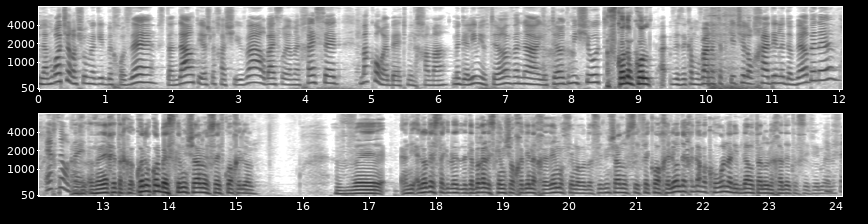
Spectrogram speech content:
למרות שרשום נגיד בחוזה, סטנדרטי, יש לך שבעה, 14 ימי חסד, מה קורה בעת מלחמה? מגלים יותר הבנה, יותר גמישות, אז קודם כל, וזה כמובן התפקיד של עורכי הדין לדבר ביניהם? איך זה עובד? אז, אז אני אלך איתך, קודם כל בהסכמים שלנו יש סעיף כוח עליון. ואני אני לא יודע לדבר על הסכמים שעורכי דין אחרים עושים, אבל בסעיפים שלנו יש סעיפי כוח עליון. דרך אגב, הקורונה לימדה אותנו לחדד את הסעיפים האלה. יפה.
